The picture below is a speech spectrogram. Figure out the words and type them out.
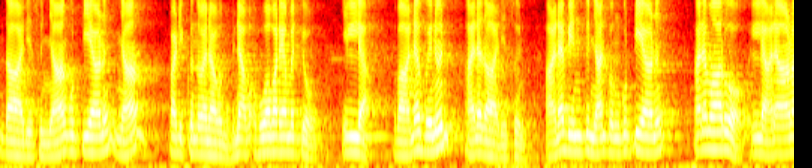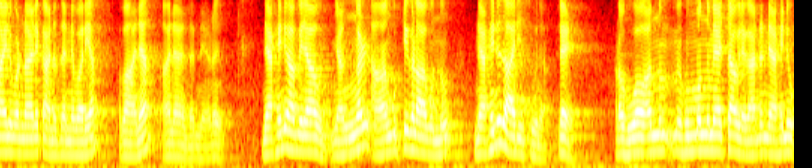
ദാരിസു ഞാൻ കുട്ടിയാണ് ഞാൻ പഠിക്കുന്നവനാകുന്നു. പിന്നെ ഹുവ പറയാൻ പറ്റുമോ ഇല്ല. അപ്പോൾ അന ബിനുൻ അന ദാരിസുൻ. അന ബിന്തു ഞാൻ പെൺകുട്ടിയാണ്. അന മാറുമോ ഇല്ല. അന ആണായാലും പെണ്ണായാലും അന തന്നെ പറയാം. അപ്പോൾ അന അന തന്നെയാണ്. നഹനു അബിനാവുൻ. ഞങ്ങൾ ആൺകുട്ടികളാകുന്നു. നഹനു ദാരിസൂന. അല്ലേ? അവിടെ ഹുവ ഒന്നും ഹുമ്മൊന്നും മേച്ചാവില്ല കാരണം നഹനു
